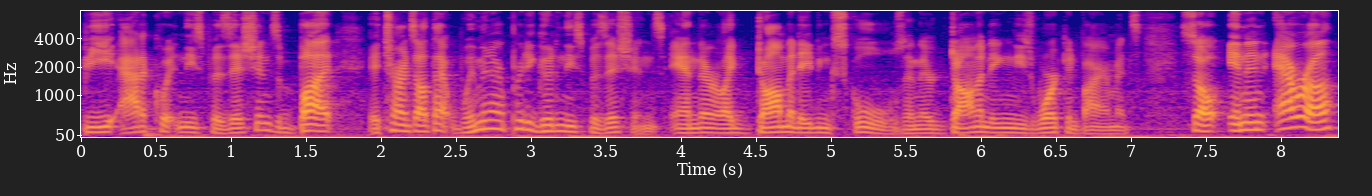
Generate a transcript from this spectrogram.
be adequate in these positions, but it turns out that women are pretty good in these positions and they're like dominating schools and they're dominating these work environments. So, in an era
